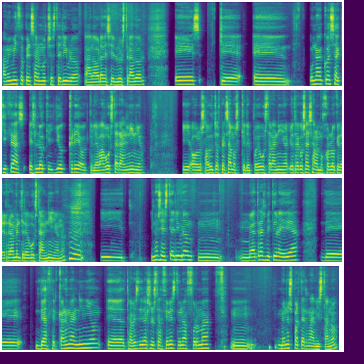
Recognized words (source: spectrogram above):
a mí me hizo pensar mucho este libro a la hora de ser ilustrador es que eh, una cosa quizás es lo que yo creo que le va a gustar al niño. o los adultos pensamos que le puede gustar al niño y otra cosa es a lo mejor lo que realmente le gusta al niño, ¿no? Y, no sé, este libro mm, me ha transmitido la idea de, acercarme al niño eh, a través de las ilustraciones de una forma mm, menos paternalista, ¿no?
